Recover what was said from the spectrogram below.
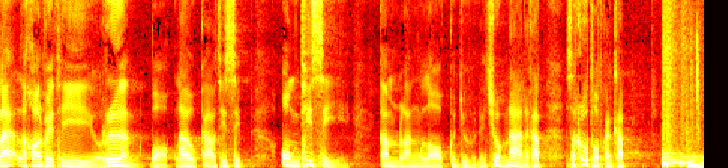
และละครเวทีเรื่องบอกเล่าก้าวที่ 10 องค์ที่ 4กำลังรอกันอยู่ในช่วงหน้านะครับ สักครู่พบกันครับ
